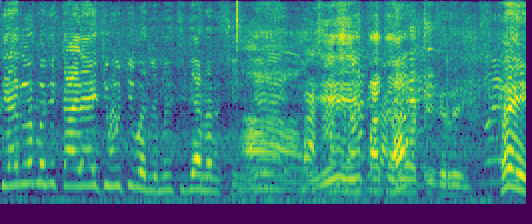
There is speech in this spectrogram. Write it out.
पेरलं म्हणजे काळ्याची उटी भरली म्हणजे ती देणारच आहे. हे हे तात्याचं वाक्य खरं आहे. होय.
